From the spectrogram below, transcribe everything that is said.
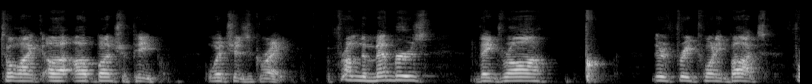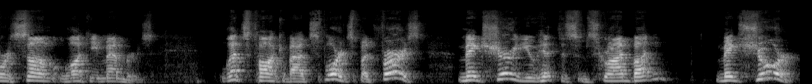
to like a, a bunch of people, which is great. From the members, they draw there's free 20 bucks for some lucky members. Let's talk about sports, but first, make sure you hit the subscribe button. Make sure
